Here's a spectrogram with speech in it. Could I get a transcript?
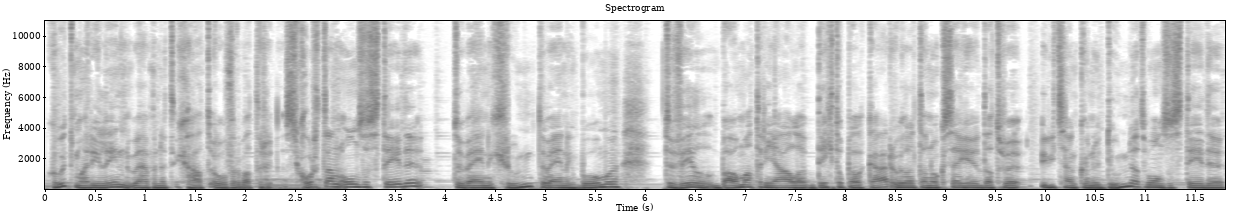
Goed, Marilene, we hebben het gehad over wat er schort aan onze steden. Te weinig groen, te weinig bomen, te veel bouwmaterialen dicht op elkaar. Wil het dan ook zeggen dat we er iets aan kunnen doen? Dat we onze steden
